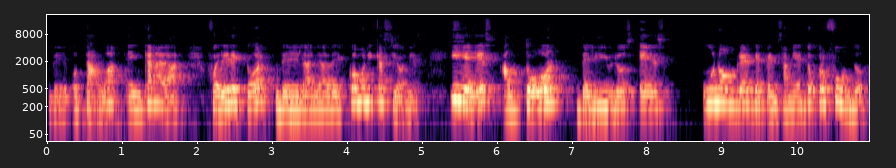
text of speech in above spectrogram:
de Ottawa, en Canadá. Fue director del área de comunicaciones y es autor de libros, es un hombre de pensamiento profundo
